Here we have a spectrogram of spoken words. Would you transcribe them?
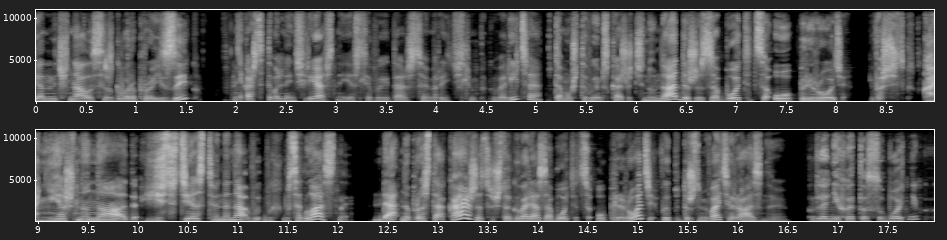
я начинала с разговора про язык, мне кажется, довольно интересно, если вы даже с своими родителями поговорите, потому что вы им скажете, ну надо же заботиться о природе. И ваши скажут, конечно, надо, естественно, надо. Вы, вы, вы согласны? Да, но просто окажется, что говоря заботиться о природе, вы подразумеваете разное. Для них это субботник,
